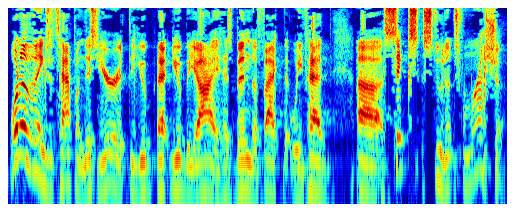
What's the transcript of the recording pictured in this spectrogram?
One of the things that's happened this year at, the U, at UBI has been the fact that we've had uh, six students from Russia.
